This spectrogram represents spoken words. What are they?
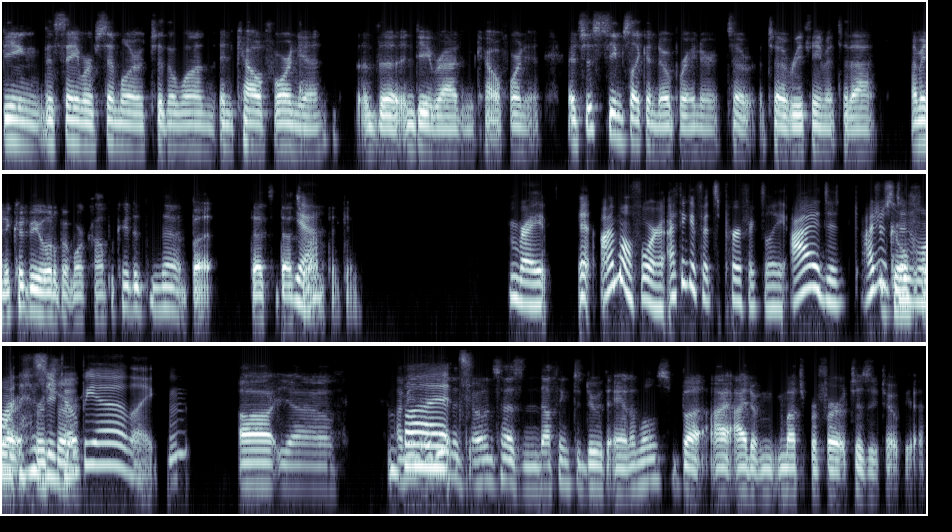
being the same or similar to the one in California, the Indy ride in California. It just seems like a no-brainer to to retheme it to that. I mean, it could be a little bit more complicated than that, but that's that's what I'm thinking. right. And I'm all for it. I think it fits perfectly. I did, I just Go didn't want it, for sure. Zootopia, like, mm, Uh, yeah. I mean, Indiana but Jones has nothing to do with animals, but I I'd much prefer it to Zootopia.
